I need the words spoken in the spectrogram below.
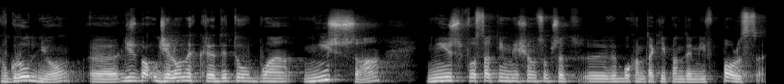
w grudniu e, liczba udzielonych kredytów była niższa niż w ostatnim miesiącu przed e, wybuchem takiej pandemii w Polsce.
